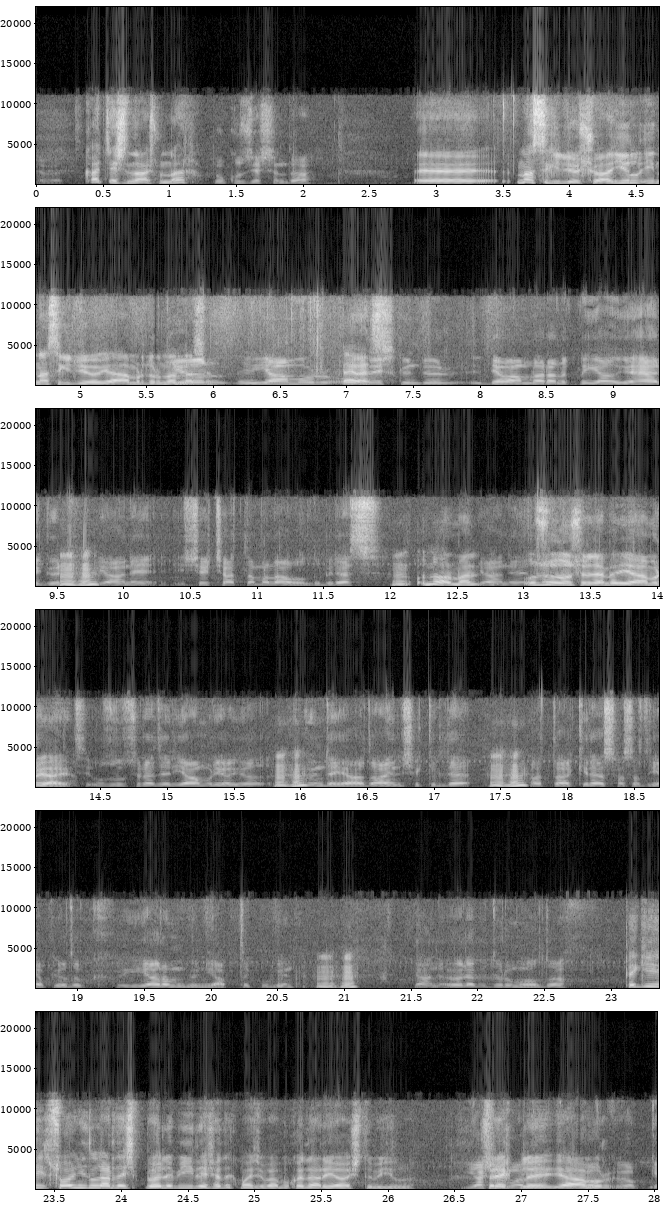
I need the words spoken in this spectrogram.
Evet. Kaç yaşında ağaç bunlar? 9 yaşında. E, nasıl gidiyor şu an? Yıl nasıl gidiyor? Yağmur durumları nasıl? Yıl, yağmur Evet. 15 gündür devamlı aralıklı yağıyor her gün. Yani şey çatlamalar oldu biraz. Hı, normal. Yani- Uzun süreden beri yağmur yağıyor. Evet, uzun süredir yağmur yağıyor. Bugün de yağdı aynı şekilde. hı. Hatta kiraz hasadı yapıyorduk. Yarım gün yaptık bugün. Hı hı. Yani öyle bir durum oldu. Peki son yıllarda hiç böyle bir yıl yaşadık mı acaba? Bu kadar yağışlı bir yıl. Yaşamadık. Sürekli yağmur Yok, yok. Geçen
